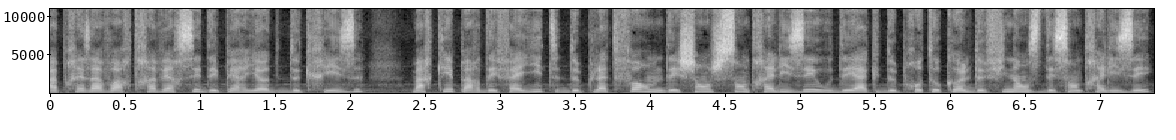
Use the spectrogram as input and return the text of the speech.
après avoir traversé des périodes de crise, marquées par des faillites de plateformes d'échange centralisées ou des hacks de protocoles de finances décentralisés,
